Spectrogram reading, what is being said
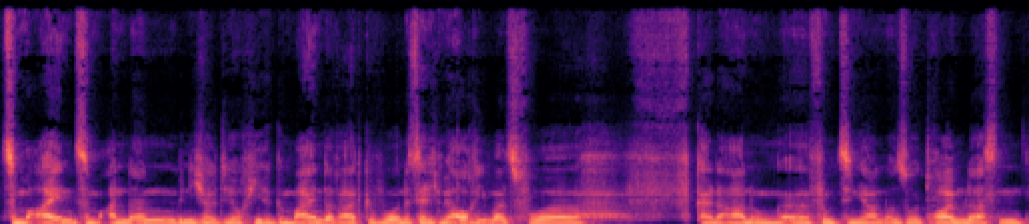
Zum einen, zum anderen bin ich halt auch hier Gemeinderat geworden. Das hätte ich mir auch niemals vor, keine Ahnung, 15 äh, Jahren oder so träumen lassen.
